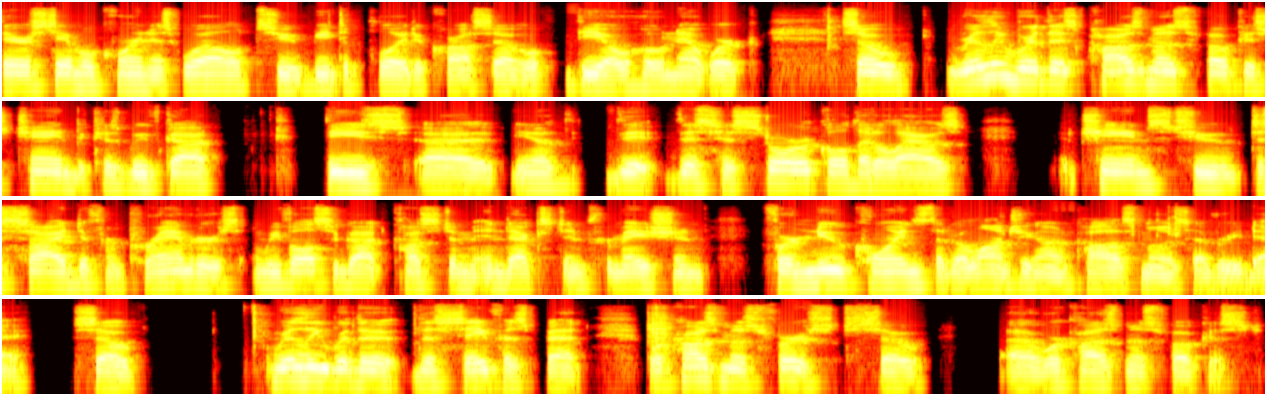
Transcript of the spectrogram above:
their stablecoin as well to be deployed across the Ojo network. So really, we're this Cosmos focused chain because we've got these, uh, you know, th- this historical that allows chains to decide different parameters. And we've also got custom indexed information for new coins that are launching on Cosmos every day. So really, we're the, the safest bet. We're Cosmos first, so uh, we're Cosmos focused.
